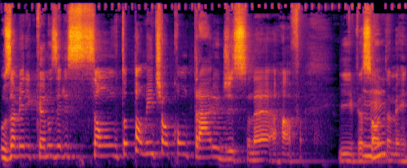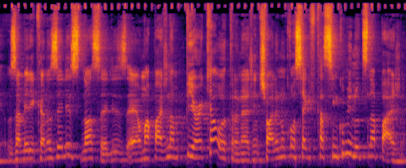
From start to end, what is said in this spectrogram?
os americanos, eles são totalmente ao contrário disso, né, Rafa? E pessoal uhum. também. Os americanos, eles, nossa, eles é uma página pior que a outra, né? A gente olha e não consegue ficar cinco minutos na página.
